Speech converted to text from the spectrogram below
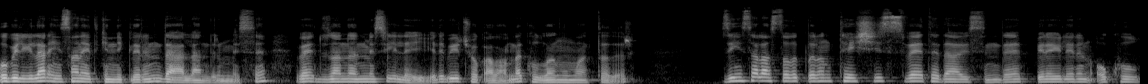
Bu bilgiler insan etkinliklerinin değerlendirilmesi ve düzenlenmesi ile ilgili birçok alanda kullanılmaktadır. Zihinsel hastalıkların teşhis ve tedavisinde, bireylerin okul,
